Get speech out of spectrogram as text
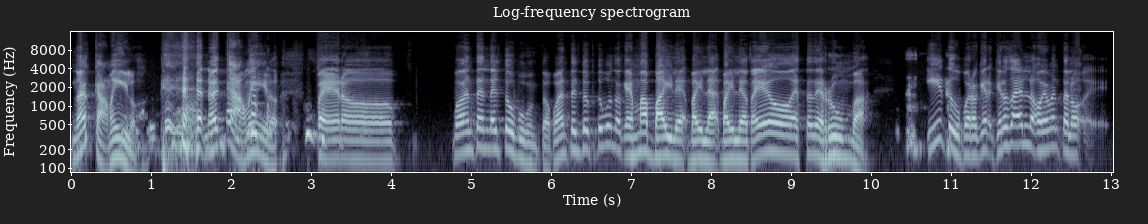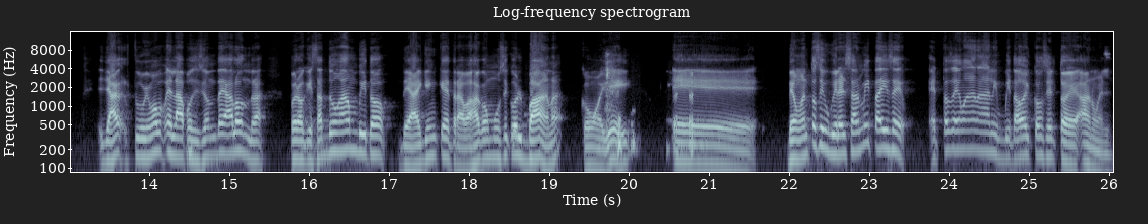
no es Camilo, no es Camilo, pero puedo entender tu punto, puedo entender tu, tu punto que es más baile, baile, baileteo este de rumba. Y tú, pero quiero, quiero saberlo, obviamente, lo, eh, ya estuvimos en la posición de Alondra, pero quizás de un ámbito de alguien que trabaja con música urbana, como Jay, eh, de momento si Willer Salmista dice, esta semana el invitado del concierto es Anuel.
